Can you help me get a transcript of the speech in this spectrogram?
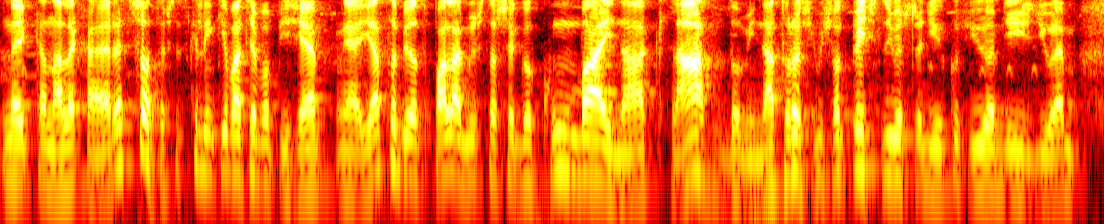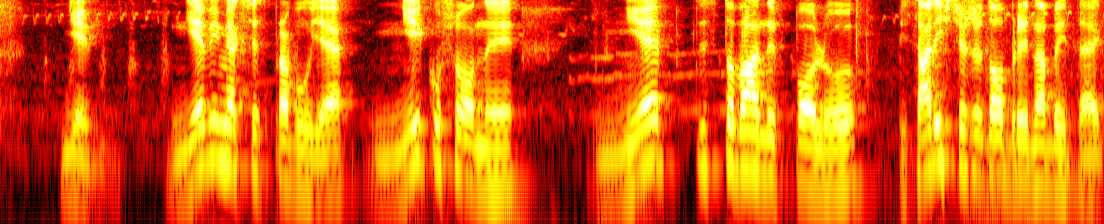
na kanale HRS Shoty. Wszystkie linki macie w opisie. Ja sobie odpalam już naszego Kumbajna, klas Dominator 85, tym jeszcze nie kusiłem, nie jeździłem. Nie wiem. Nie wiem jak się sprawuje, nie kuszony, nie testowany w polu. Pisaliście, że dobry nabytek.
